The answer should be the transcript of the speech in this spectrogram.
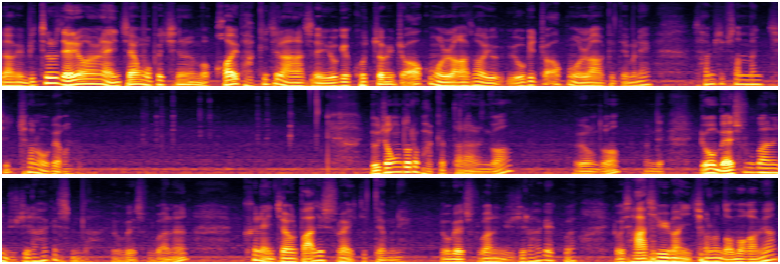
다음에 밑으로 내려오는 N자형 목표치는 뭐 거의 바뀌질 않았어요. 요게 고점이 조금 올라가서 요, 요게 조금 올라갔기 때문에 33만 7,500원. 요 정도로 바뀌었다라는 거. 요 정도. 근데 요 매수 구간은 유지를 하겠습니다. 요 매수 구간은 큰 N자형으로 빠질 수가 있기 때문에 요 매수 구간은 유지를 하겠고요. 요 42만 2천원 넘어가면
